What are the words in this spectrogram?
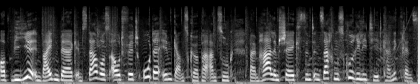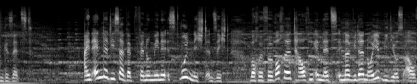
Ob wie hier in Weidenberg im Star Wars Outfit oder im Ganzkörperanzug, beim Harlem Shake sind in Sachen Skurrilität keine Grenzen gesetzt. Ein Ende dieser Webphänomene ist wohl nicht in Sicht. Woche für Woche tauchen im Netz immer wieder neue Videos auf.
